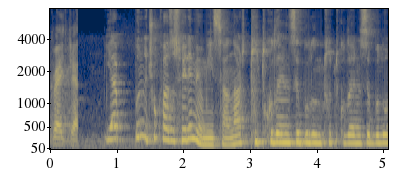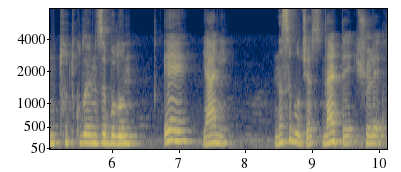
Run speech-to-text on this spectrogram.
Great, Jeff. Ya bunu da çok fazla söylemiyor mu insanlar? Tutkularınızı bulun, tutkularınızı bulun, tutkularınızı bulun. E yani nasıl bulacağız? Nerede? Şöyle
